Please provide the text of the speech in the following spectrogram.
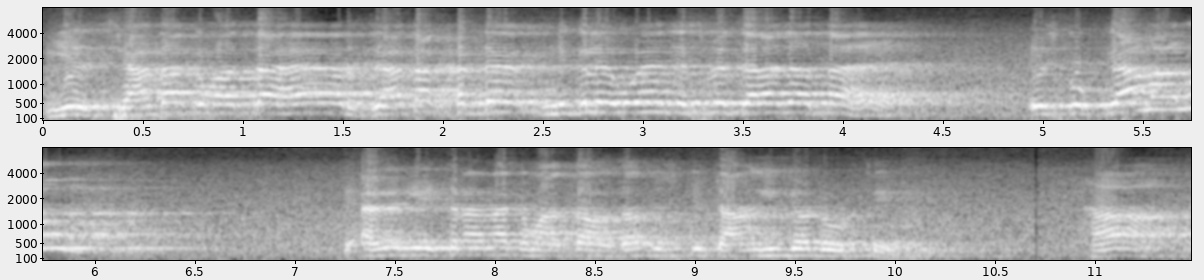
یہ زیادہ کماتا ہے اور زیادہ کھڈے نکلے ہوئے ہیں جس میں چلا جاتا ہے۔ اس کو کیا معلوم؟ کہ اگر یہ اتنا نہ کماتا ہوتا تو اس کی ٹانگ ہی کیوں ڈوڑتی ہاں۔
